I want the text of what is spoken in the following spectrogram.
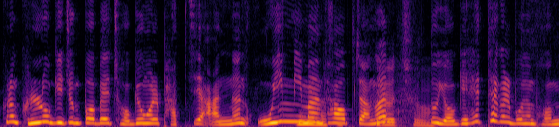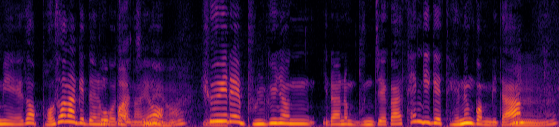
그럼 근로기준법에 적용을 받지 않는 5인 미만 음, 사업장은 그렇죠. 또 여기 혜택을 보는 범위에서 벗어나게 되는 거잖아요. 음. 휴일의 불균형이라는 문제가 생기게 되는 겁니다. 음.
